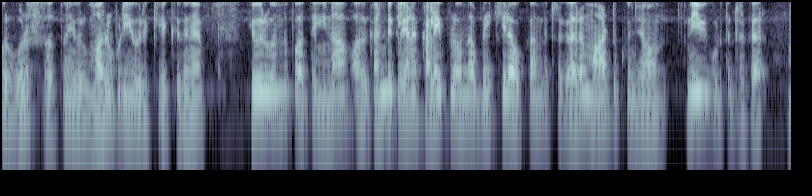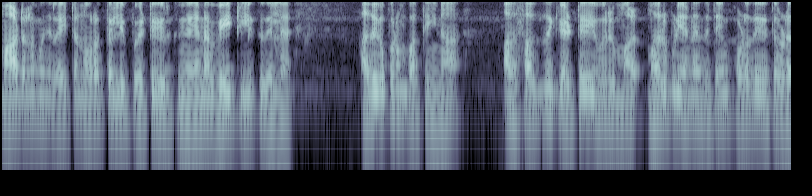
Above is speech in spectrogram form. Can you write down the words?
ஒரு கொலுசு சத்தம் இவருக்கு மறுபடியும் இவருக்கு கேட்குதுங்க இவர் வந்து பார்த்தீங்கன்னா அது கண்டுக்கல. ஏன்னா களைப்பில் வந்து அப்படியே கீழே உட்காந்துட்டு இருக்காரு மாட்டுக்கு கொஞ்சம் நீவி கொடுத்துட்ருக்காரு மாடெல்லாம் கொஞ்சம் லைட்டாக நுர தள்ளி போயிட்டு இருக்குங்க. ஏன்னா வெயிட் இழுக்குது இல்லை. அதுக்கப்புறம் பார்த்தீங்கன்னா அந்த சத்தத்தை கேட்டு இவர் ம மறுபடியும் ஏன்னா இந்த டைம் குலதெய்வத்தோட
